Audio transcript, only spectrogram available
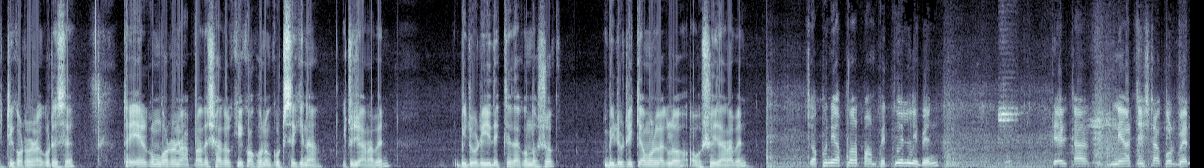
একটি ঘটনা ঘটেছে। তো এরকম ঘটনা আপনাদের সাথেও কি কখনো ঘটছে কি না, একটু জানাবেন। ভিডিওটি দেখতে থাকুন দর্শক। ভিডিওটি কেমন লাগল অবশ্যই জানাবেন। যখনই আপনার পাম্পে তেল নেবেন, তেলটা নেওয়ার চেষ্টা করবেন।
